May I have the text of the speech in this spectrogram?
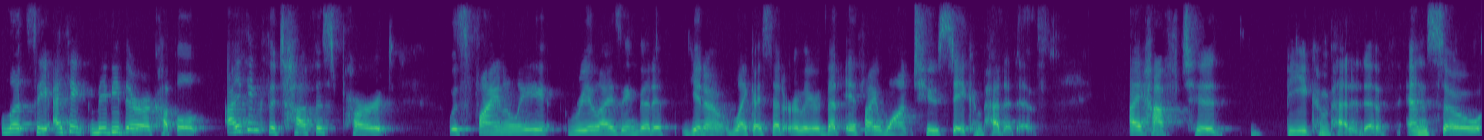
let's see. I think maybe there are a couple. I think the toughest part was finally realizing that if, you know, like I said earlier, that if I want to stay competitive, I have to be competitive. And so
